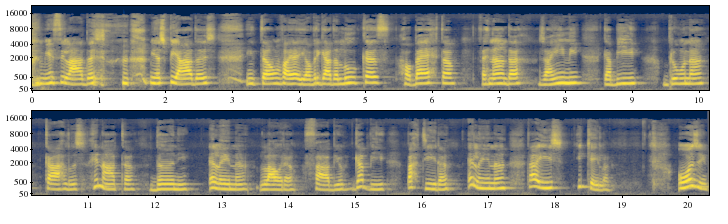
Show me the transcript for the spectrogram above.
minhas ciladas, minhas piadas. Então, vai aí. Obrigada, Lucas, Roberta, Fernanda, Jaine, Gabi, Bruna, Carlos, Renata, Dani, Helena, Laura, Fábio, Gabi, Partira, Helena, Thaís e Keila. Hoje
